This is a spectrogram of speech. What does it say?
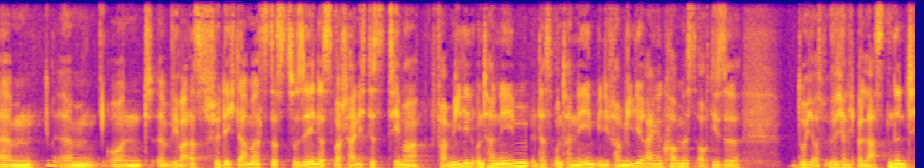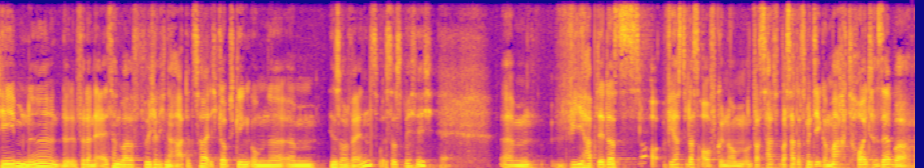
Ähm, ähm, und äh, wie war das für dich damals, das zu sehen, dass wahrscheinlich das Thema Familienunternehmen, das Unternehmen in die Familie reingekommen ist, auch diese durchaus sicherlich belastenden Themen. Ne? Für deine Eltern war das sicherlich eine harte Zeit. Ich glaube, es ging um eine ähm, Insolvenz, ist das richtig? Ja. Ähm, wie habt ihr das, wie hast du das aufgenommen und was hat, was hat das mit dir gemacht heute selber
